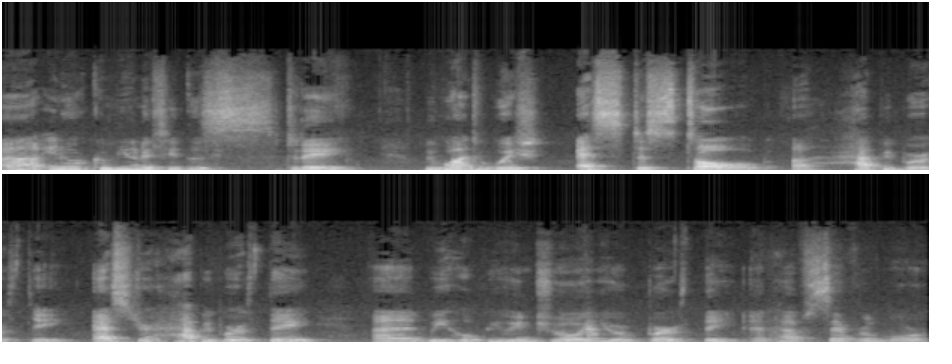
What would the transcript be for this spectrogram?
Uh, in our community this today, we want to wish Esther Staub a happy birthday. Esther, happy birthday, and we hope you enjoy your birthday and have several more.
